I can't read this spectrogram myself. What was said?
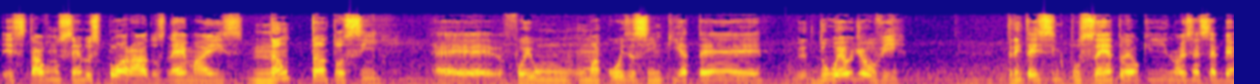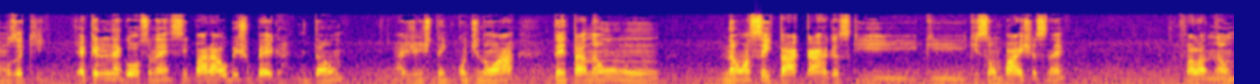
estavam sendo explorados, né? Mas não tanto assim. É, foi um, uma coisa assim que até doeu de ouvir. 35% é o que nós recebemos aqui. É aquele negócio, né? Se parar, o bicho pega. Então, a gente tem que continuar, tentar não não aceitar cargas que, que, que são baixas, né? Falar não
